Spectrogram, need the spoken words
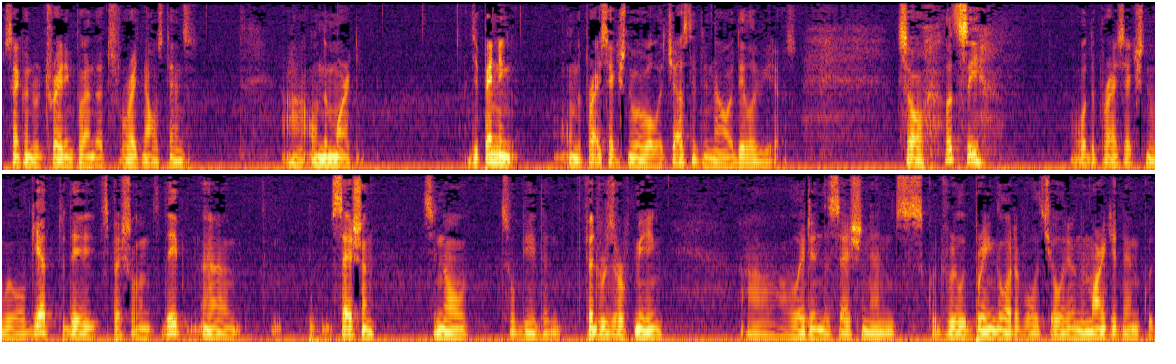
secondary trading plan that right now stands uh, on the market. Depending on the price action, we will adjust it in our daily videos. So let's see what the price action we will get today, especially on today uh, session. As you know, it will be the Fed Reserve meeting uh, later in the session and could really bring a lot of volatility on the market and could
